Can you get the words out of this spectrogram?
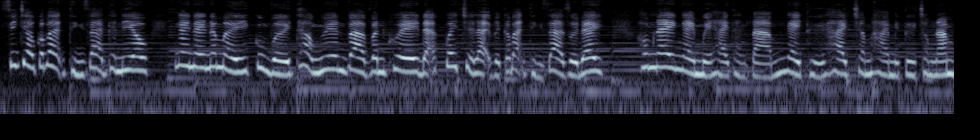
Xin chào các bạn thính giả thân yêu. Ngày này năm ấy cùng với Thảo Nguyên và Vân Khuê đã quay trở lại với các bạn thính giả rồi đây. Hôm nay ngày 12 tháng 8, ngày thứ 224 trong năm.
